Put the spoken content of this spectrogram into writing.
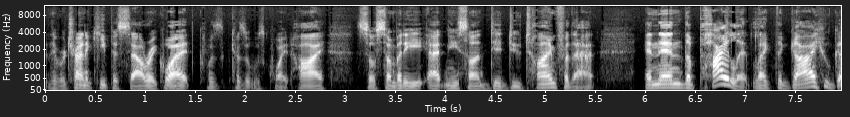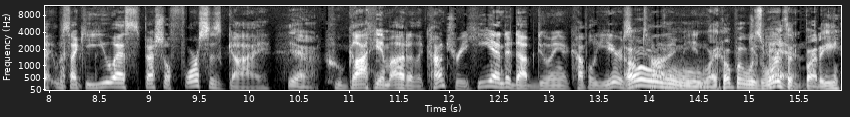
they were trying to keep his salary quiet because it was quite high. So somebody at Nissan did do time for that. And then the pilot, like the guy who got, was like a U.S. Special Forces guy, yeah, who got him out of the country. He ended up doing a couple of years. Oh, of time I hope it was Japan. worth it, buddy.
